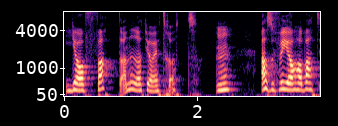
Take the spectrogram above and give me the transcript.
jag fattar nu att jag är trött. Mm. Alltså för jag har varit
